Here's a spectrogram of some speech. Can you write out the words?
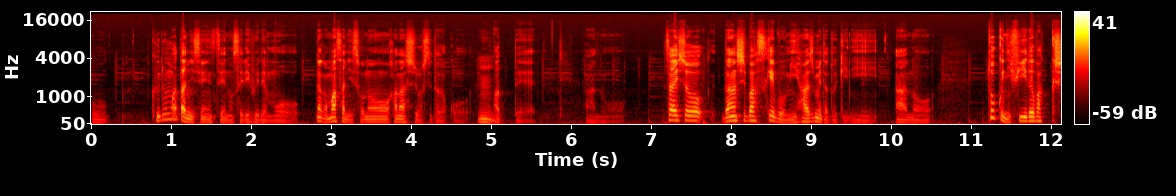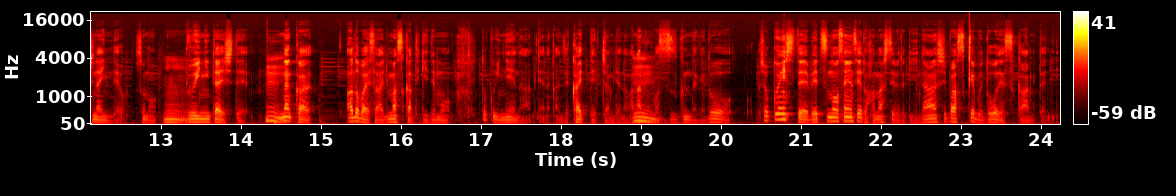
こう車谷先生のセリフでもなんかまさにその話をしてたとこうんあって、あの最初男子バスケ部を見始めた時にあの特にフィードバックしないんだよ。そのうん。部員に対して、うん。なんかアドバイスありますか？って聞いても特にねえなみたいな感じで帰ってっちゃうみたいなのが何個か続くんだけど、職員室で別の先生と話してる時に男子バスケ部どうですか？みたいに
